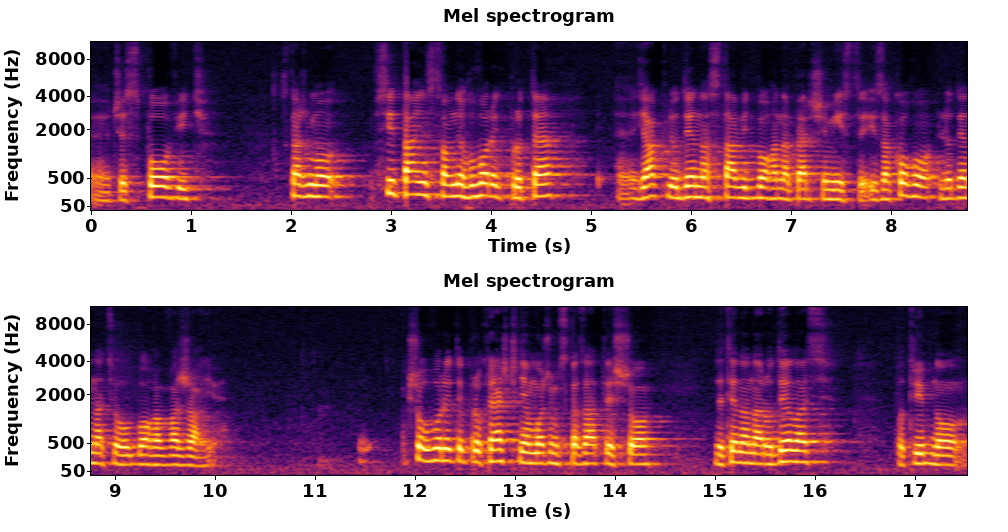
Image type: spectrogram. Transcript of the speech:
е, чи сповідь. Скажімо, всі таїнства вони говорять про те, е, як людина ставить Бога на перше місце і за кого людина цього Бога вважає. Якщо говорити про хрещення, можемо сказати, що дитина народилась, потрібно,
